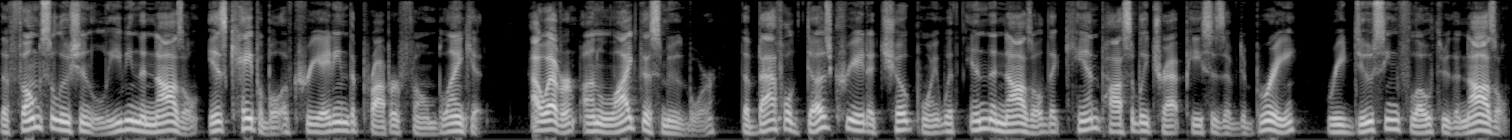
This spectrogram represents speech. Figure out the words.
The foam solution leaving the nozzle is capable of creating the proper foam blanket. However, unlike the smoothbore, the baffle does create a choke point within the nozzle that can possibly trap pieces of debris, reducing flow through the nozzle.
